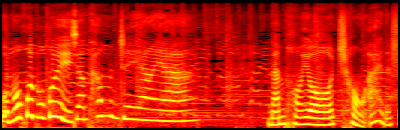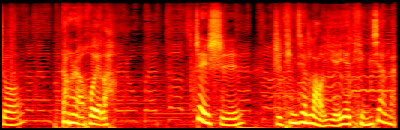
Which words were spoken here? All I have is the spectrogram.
我们会不会也像他们这样呀？”男朋友宠爱的说：“当然会了。”这时。只听见老爷爷停下来，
